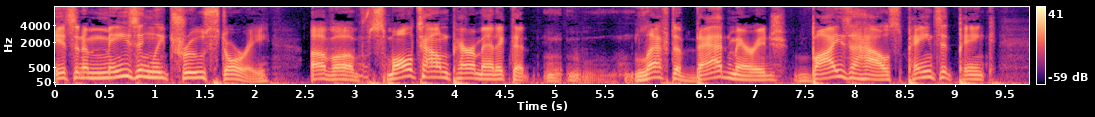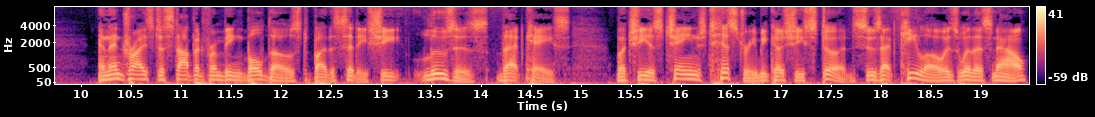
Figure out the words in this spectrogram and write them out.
It's an amazingly true story of a small town paramedic that left a bad marriage, buys a house, paints it pink, and then tries to stop it from being bulldozed by the city. She loses that case, but she has changed history because she stood. Susette Kelo is with us now.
